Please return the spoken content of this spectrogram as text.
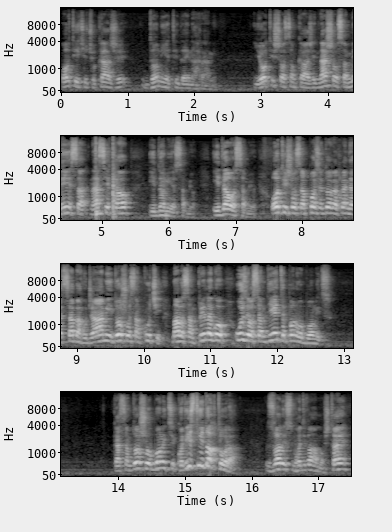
otići ću, kaže, donijeti da je nahranim. I otišao sam, kaže, našao sam mesa, nasjekao i donio sam joj. I dao sam joj. Otišao sam poslije toga klanjati sabah u džami i došao sam kući, malo sam prilegao, uzeo sam dijete ponovo u bolnicu. Kad sam došao u bolnicu, kod istih doktora, zvali smo, hodi vamo, šta je?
